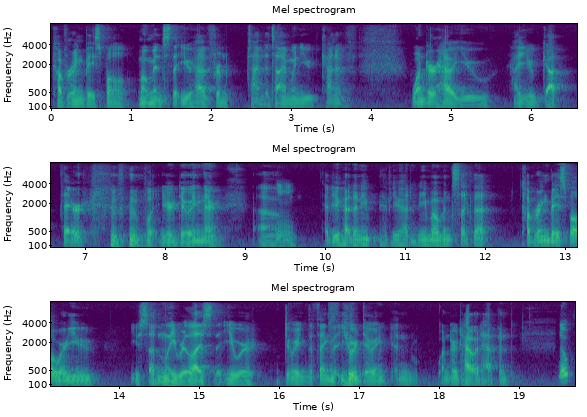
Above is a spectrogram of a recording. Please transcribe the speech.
covering baseball moments that you have from time to time when you kind of wonder how you how you got there, what you're doing there. Um, have you had any have you had any moments like that covering baseball where you you suddenly realized that you were doing the thing that you were doing and wondered how it happened? Nope.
